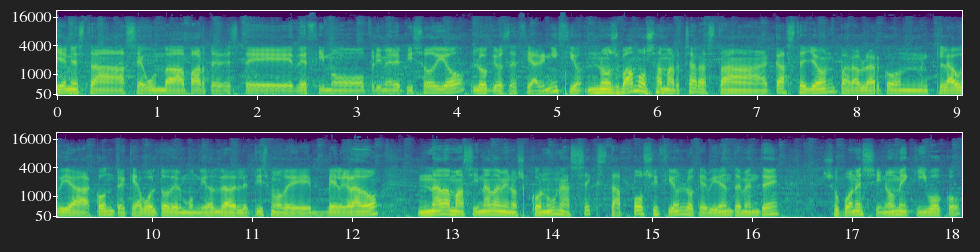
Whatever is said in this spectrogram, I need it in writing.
Y en esta segunda parte de este décimo primer episodio, lo que os decía al inicio, nos vamos a marchar hasta Castellón para hablar con Claudia Conte, que ha vuelto del Mundial de Atletismo de Belgrado, nada más y nada menos con una sexta posición, lo que evidentemente supone, si no me equivoco,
